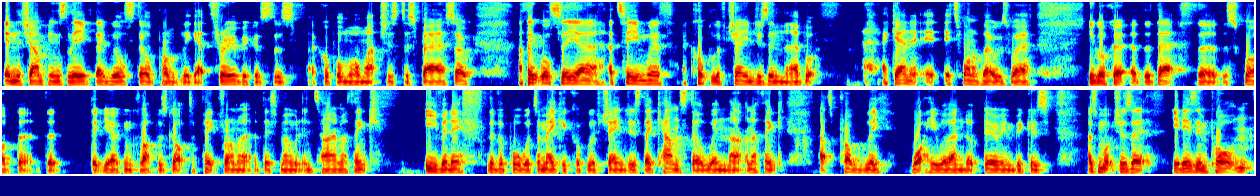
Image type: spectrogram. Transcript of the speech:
in the Champions League, they will still probably get through because there's a couple more matches to spare. So I think we'll see a, a team with a couple of changes in there. But again, it, it's one of those where you look at, at the depth, the, the squad that, that that Jurgen Klopp has got to pick from it at this moment in time. I think even if Liverpool were to make a couple of changes, they can still win that. And I think that's probably what he will end up doing because as much as it, it is important,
